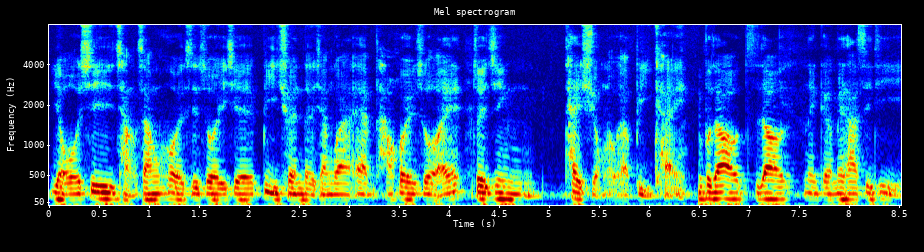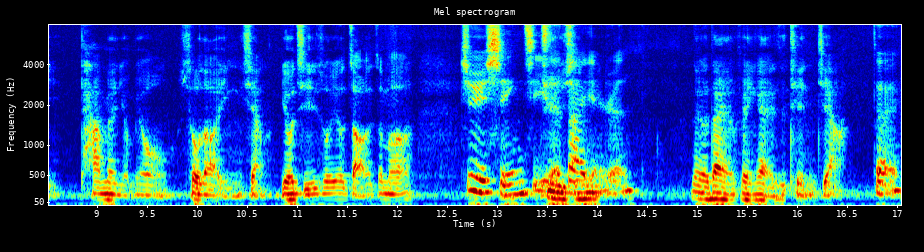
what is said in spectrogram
游戏厂商，或者是说一些币圈的相关 App，他会说，哎，最近太熊了，我要避开。不知道知道那个 Meta City 他们有没有受到影响？尤其是说又找了这么。巨星级的代言人，那个代言费应该也是天价。对，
